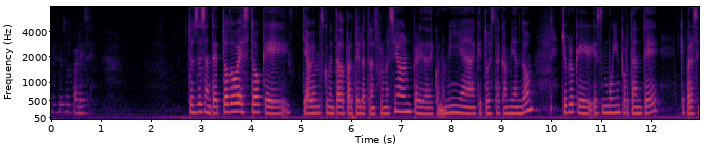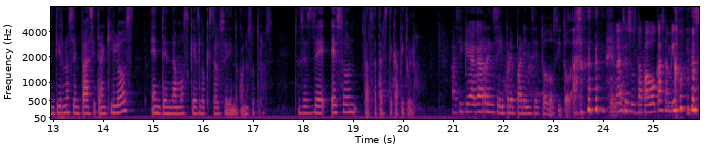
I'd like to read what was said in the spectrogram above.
Pues eso parece. Entonces, ante todo esto que ya habíamos comentado, parte de la transformación, pérdida de economía, que todo está cambiando, yo creo que es muy importante que para sentirnos en paz y tranquilos entendamos qué es lo que está sucediendo con nosotros. Entonces, de eso va a tratar este capítulo. Así que agárrense y prepárense todos y todas. Pónganse sus tapabocas, amigos.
